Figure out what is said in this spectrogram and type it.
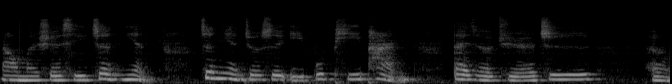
那我们学习正念。正念就是以不批判、带着觉知、很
